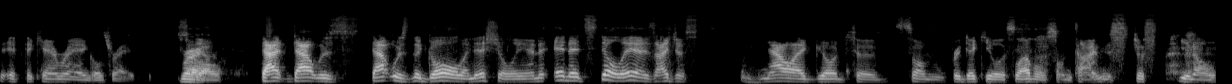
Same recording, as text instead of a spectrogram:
if the camera angle's right. Right. So that that was that was the goal initially, and and it still is. I just now I go to some ridiculous level sometimes, just you know,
